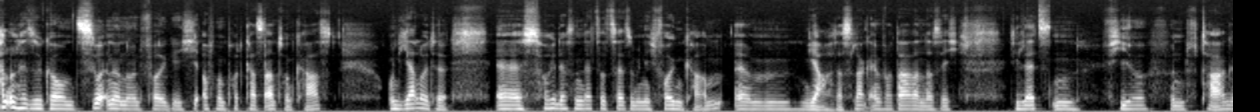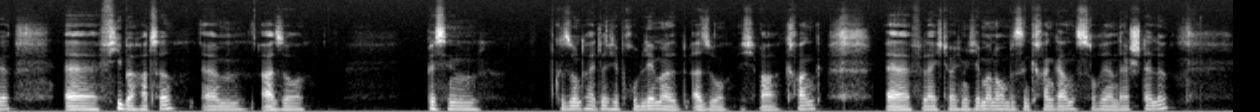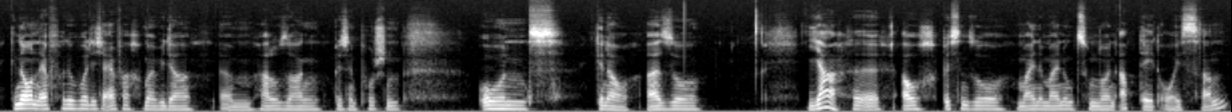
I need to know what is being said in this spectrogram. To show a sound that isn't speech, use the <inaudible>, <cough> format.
Hallo und herzlich willkommen zu einer neuen Folge hier auf meinem Podcast Anton Cast. Und ja, Leute, äh, sorry, dass in letzter Zeit so wenig Folgen kamen. Ähm, ja, das lag einfach daran, dass ich die letzten vier, fünf Tage äh, Fieber hatte. Ähm, also ein bisschen gesundheitliche Probleme. Also ich war krank. Äh, vielleicht höre ich mich immer noch ein bisschen krank an. Sorry an der Stelle. Genau, in der Folge wollte ich einfach mal wieder ähm, Hallo sagen, ein bisschen pushen. Und genau, also ja, äh, auch ein bisschen so meine Meinung zum neuen Update äußern.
